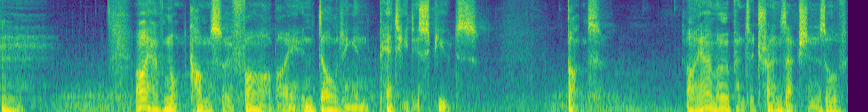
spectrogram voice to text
Hmm. I have not come so far by indulging in petty disputes. But I am open to transactions of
